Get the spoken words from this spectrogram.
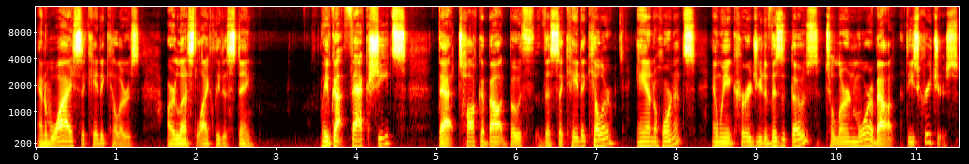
and why cicada killers are less likely to sting. We've got fact sheets that talk about both the cicada killer and hornets, and we encourage you to visit those to learn more about these creatures.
